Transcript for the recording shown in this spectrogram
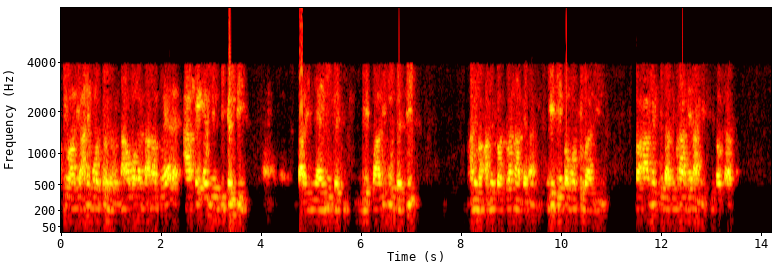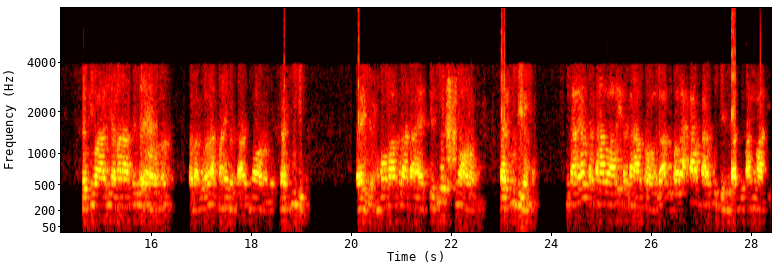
Tapi wali ane motor, nah Allah ngertakno gue apik kan jadi diganti. Kalinya ini jadi wali mau jadi Ani Muhammad Rasulullah nanti nanti. Ini di tomo wali. Tidak di mana nanti di tomo. Jadi wali yang mana itu ya, kalau gue lah mana nyolong. Eh, mau masalah tak itu nyolong, gak budi ya. Misalnya terkenal wali, terkenal tol, lalu tolak kalau kalau budi, gak bisa mati.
